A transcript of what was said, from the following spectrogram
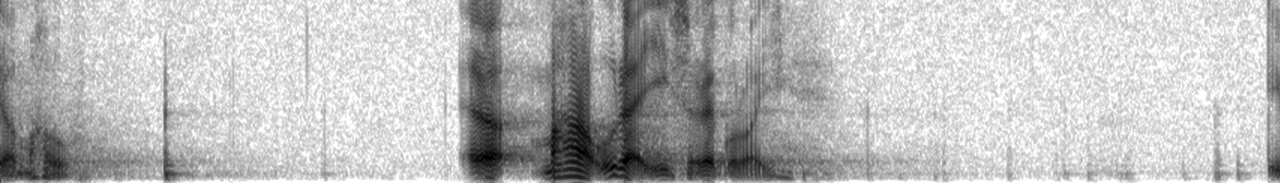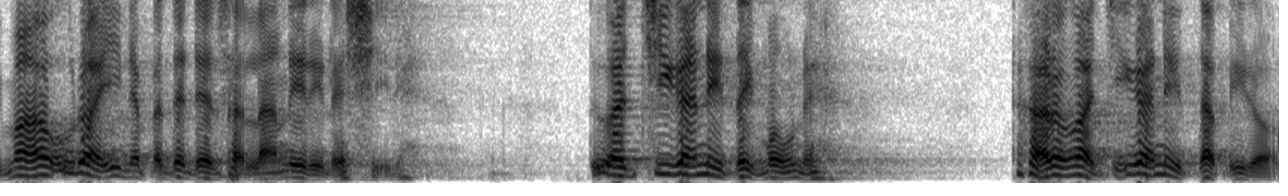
တော့မဟုတ်အဲ့တော့မဟာဥရဤဆိုရကိုရောကြီး ဒီမဟာဥရဤနဲ့ပတ်သက်တဲ့ဇလန်းလေးတွေလည်းရှိတယ်သူကကြီးကနေတိတ်မုံတယ်တခါတော့ကကြီးကနေတက်ပြီးတော့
